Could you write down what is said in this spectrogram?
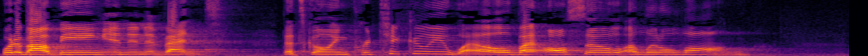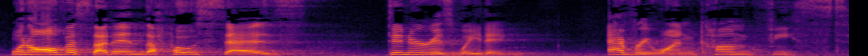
What about being in an event that's going particularly well, but also a little long? When all of a sudden the host says, Dinner is waiting. Everyone, come feast.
